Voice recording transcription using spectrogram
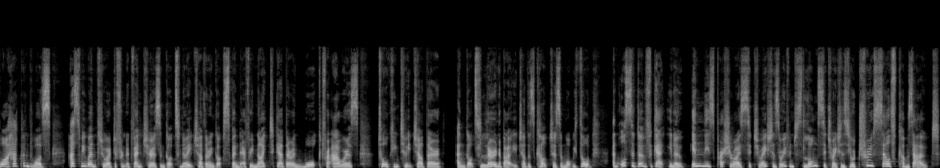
What happened was, as we went through our different adventures and got to know each other and got to spend every night together and walked for hours talking to each other, and got to learn about each other's cultures and what we thought. And also don't forget, you know, in these pressurized situations or even just long situations, your true self comes out.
